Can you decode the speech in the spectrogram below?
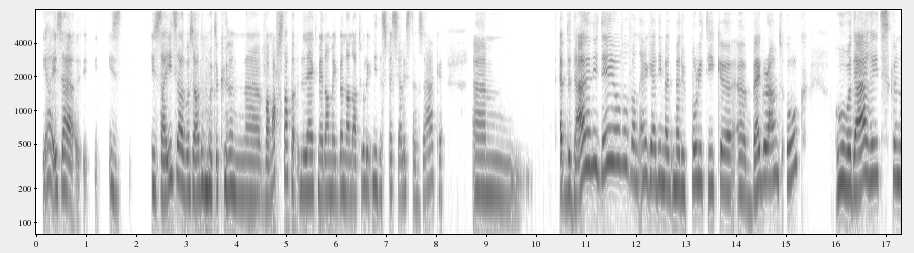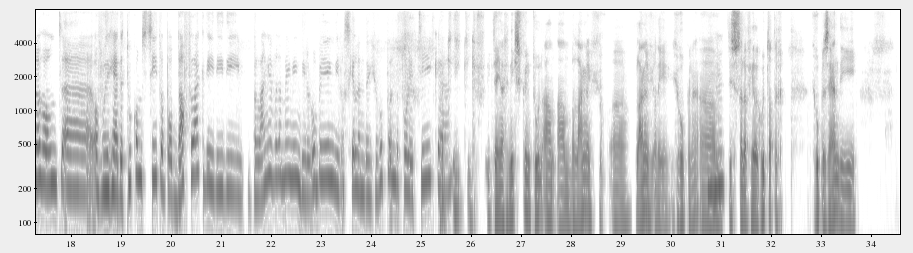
ja, is, dat, is, is dat iets dat we zouden moeten kunnen uh, van afstappen, lijkt mij dan. Maar ik ben dan natuurlijk niet de specialist ter zake. Um, heb je daar een idee over? Van, en jij die met, met uw politieke uh, background ook, hoe we daar iets kunnen rond, uh, of hoe jij de toekomst ziet op, op dat vlak, die, die, die belangenvermenging, die lobbying, die verschillende groepen, de politiek. Uh... Ik, ik, ik, ik, denk dat je niets kunt doen aan, aan belangen, uh, belangen nee. Um, mm -hmm. Het is zelf heel goed dat er groepen zijn die,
